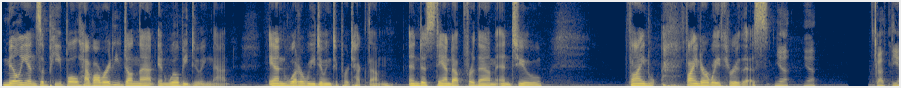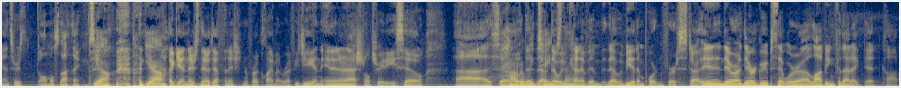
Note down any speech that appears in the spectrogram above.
millions of people have already done that and will be doing that? And what are we doing to protect them? And to stand up for them and to find find our way through this. Yeah, yeah. Got the answer is almost nothing. So, yeah, yeah. again, there's no definition for a climate refugee in, in international treaty. So, uh, so do we that, that would that? kind of that would be an important first start. And there are there are groups that were uh, lobbying for that at, at COP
